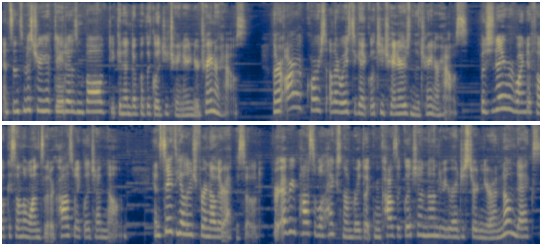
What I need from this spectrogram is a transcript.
and since mystery gift data is involved, you can end up with a glitchy trainer in your trainer house. There are, of course, other ways to get glitchy trainers in the trainer house, but today we're going to focus on the ones that are caused by Glitch Unown, and save the others for another episode. For every possible hex number that can cause a Glitch Unown to be registered in your Unown Dex,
